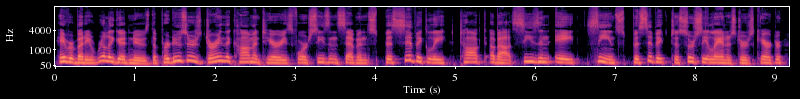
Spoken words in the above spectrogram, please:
Hey everybody, really good news. The producers during the commentaries for season 7 specifically talked about season 8 scenes specific to Cersei Lannister's character.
